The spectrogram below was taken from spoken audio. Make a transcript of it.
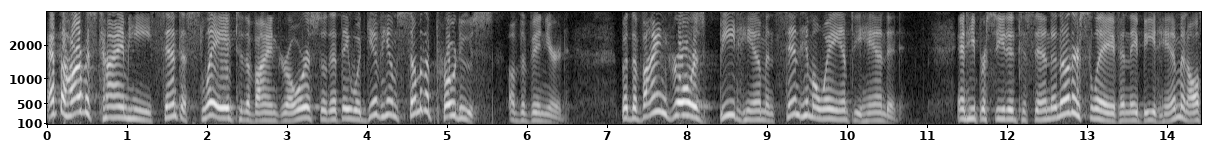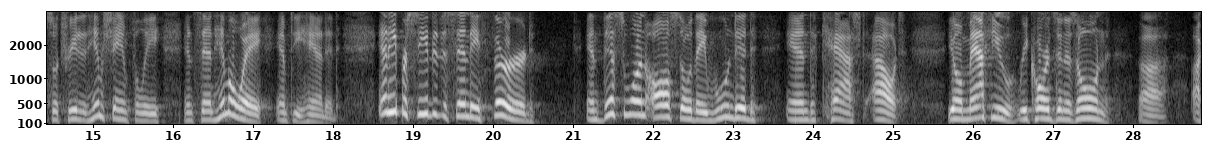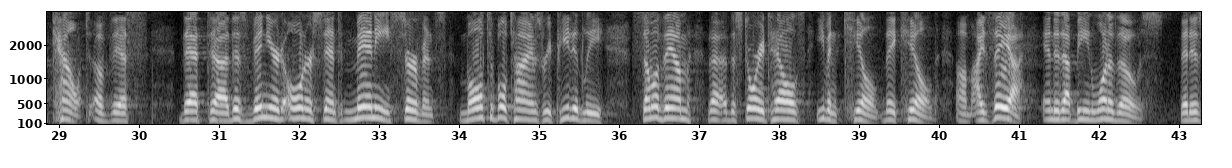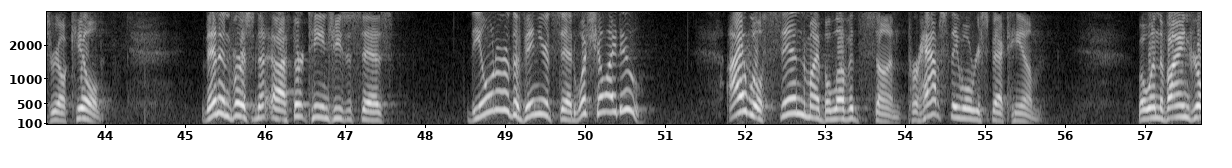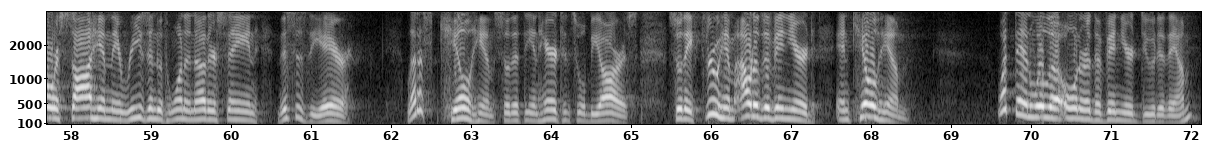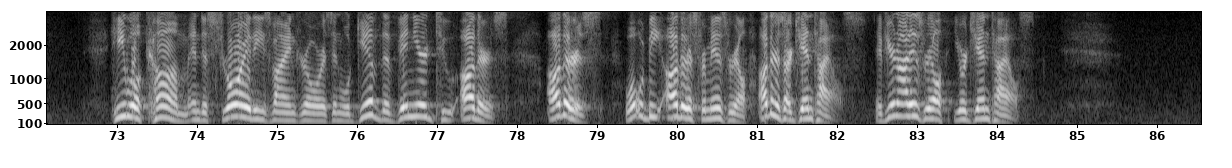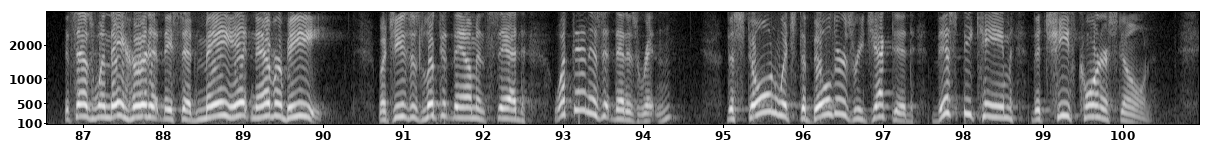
At the harvest time, he sent a slave to the vine growers so that they would give him some of the produce of the vineyard. But the vine growers beat him and sent him away empty handed. And he proceeded to send another slave, and they beat him and also treated him shamefully and sent him away empty handed. And he proceeded to send a third, and this one also they wounded and cast out. You know, Matthew records in his own. Uh, account of this that uh, this vineyard owner sent many servants multiple times repeatedly. Some of them the, the story tells even killed. They killed. Um, isaiah ended up being one of those that israel killed. Then in verse uh, 13 jesus says the owner of the vineyard said what shall i do? I will send my beloved son. Perhaps they will respect him But when the vine growers saw him, they reasoned with one another, saying, This is the heir. Let us kill him so that the inheritance will be ours. So they threw him out of the vineyard and killed him. What then will the owner of the vineyard do to them? He will come and destroy these vine growers and will give the vineyard to others. Others, what would be others from Israel? Others are Gentiles. If you're not Israel, you're Gentiles. It says, when they heard it, they said, May it never be. But Jesus looked at them and said, What then is it that is written? The stone which the builders rejected, this became the chief cornerstone.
